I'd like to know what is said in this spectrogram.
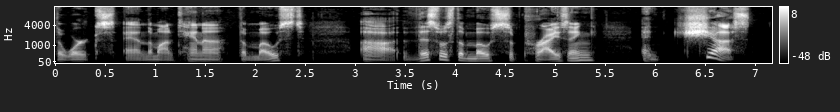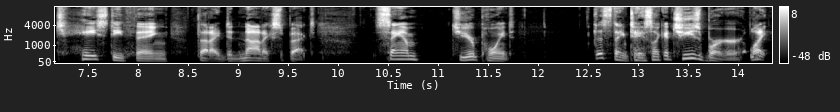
the works and the Montana the most. Uh, this was the most surprising and just tasty thing that I did not expect. Sam, to your point, this thing tastes like a cheeseburger. Like,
